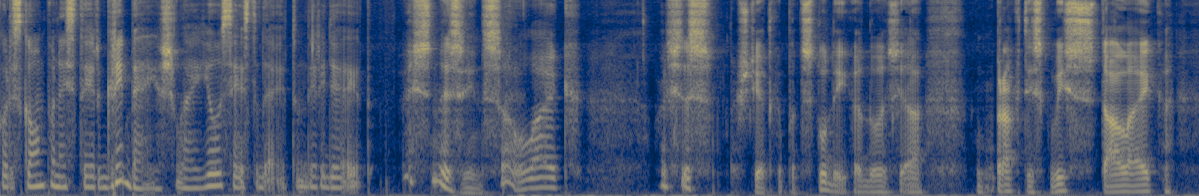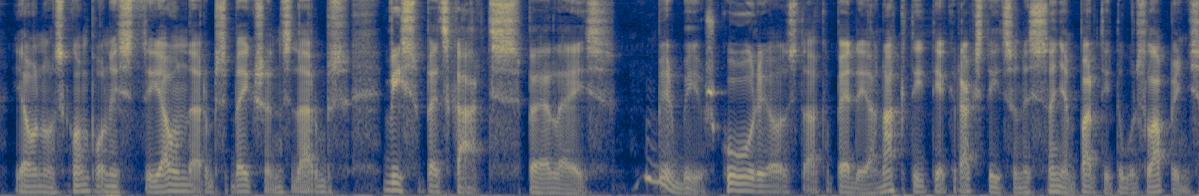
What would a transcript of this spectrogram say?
kurus komponisti ir gribējuši, lai jūs iestudējat un diriģējat. Es nezinu, savu laiku Es esmu šķiet, ka pat studiju gados, jā, praktiski viss tā laika jaunos komponistus, jaundarbus, beigšanas darbus, visu pēc kārtas spēlējis. Ir bijuši kuriozi, tā ka pēdējā naktī tiek rakstīts, un es saņemu partitūras lapiņas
